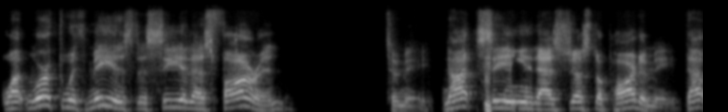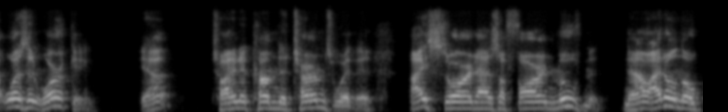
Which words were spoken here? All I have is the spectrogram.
what worked with me is to see it as foreign to me, not mm-hmm. seeing it as just a part of me. That wasn't working. Yeah. Trying to come to terms with it. I saw it as a foreign movement. Now I don't know,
